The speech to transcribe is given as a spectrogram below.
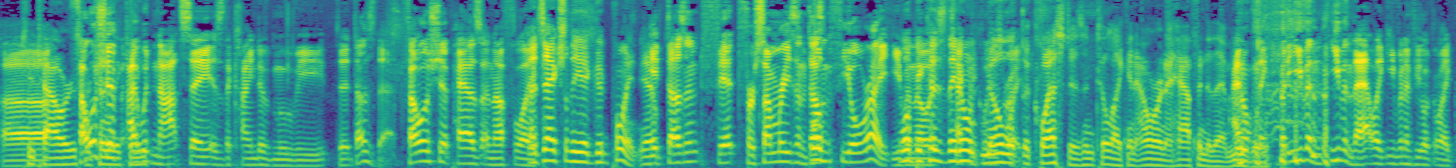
Two Uh, Towers. Return of the Fellowship, I would not say is the kind of movie that does that. Fellowship has enough like That's actually a good point. Yeah. it doesn't fit for some reason. It doesn't feel right. Even well, because they don't know is what the quest is until like an hour and a half into that movie. I don't think, but even even that, like even if you look at like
